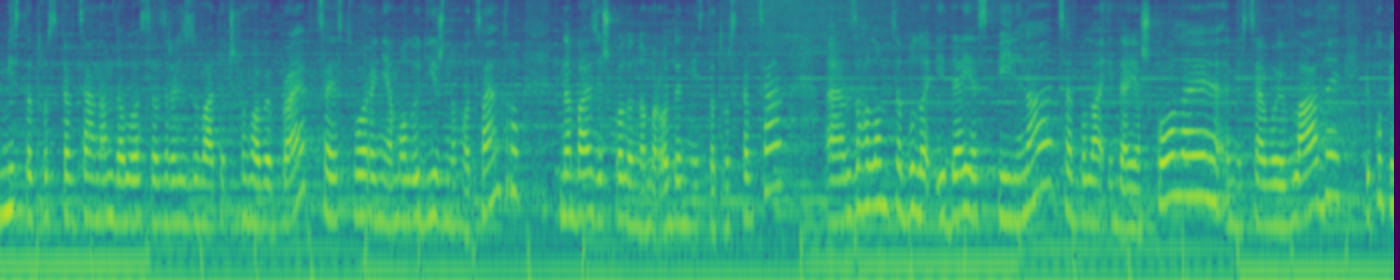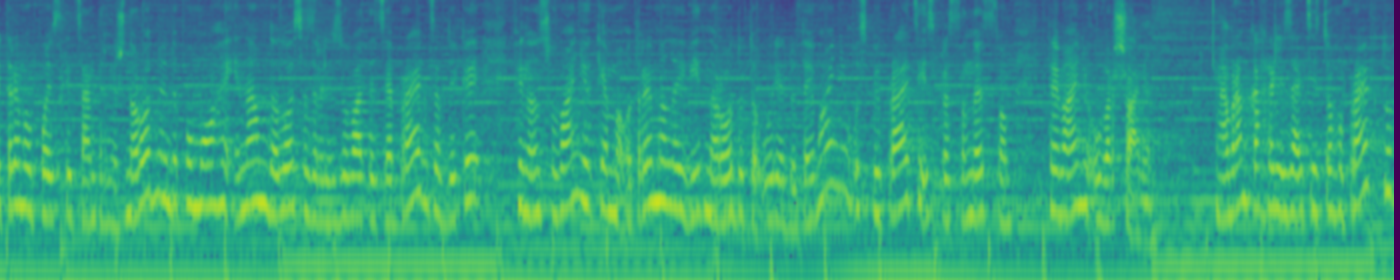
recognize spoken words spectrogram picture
міста Трускавця нам вдалося зреалізувати черговий проект. Це створення молодіжного центру на базі школи номер 1 міста Трускавця. Е, Загалом це була ідея спільна, це була ідея школи, місцевої влади, яку підтримав польський центр міжнародної допомоги. І нам вдалося зреалізувати цей проект завдяки фінансуванню, яке ми отримали від народу та уряду Тайваню у співпраці із представництвом Тайваню у Варшаві. В рамках реалізації цього проекту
